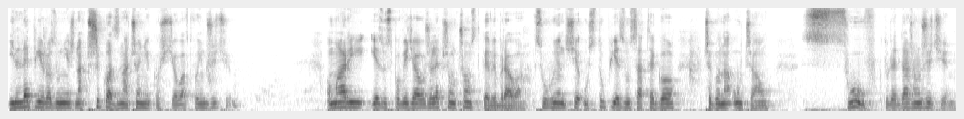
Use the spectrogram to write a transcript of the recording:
I lepiej rozumiesz na przykład znaczenie Kościoła w Twoim życiu? O Marii Jezus powiedział, że lepszą cząstkę wybrała, wsłuchując się u stóp Jezusa tego, czego nauczał, słów, które darzą życiem.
